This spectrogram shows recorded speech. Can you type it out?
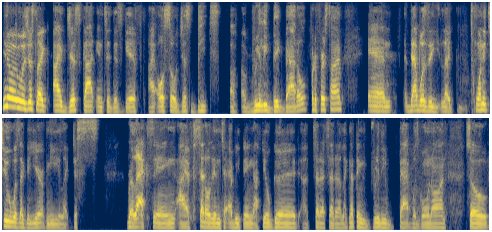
you know, it was just like I just got into this gift. I also just beat a, a really big battle for the first time. And that was the like 22 was like the year of me like just relaxing. I've settled into everything. I feel good, et cetera, et cetera. Like nothing really bad was going on. So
